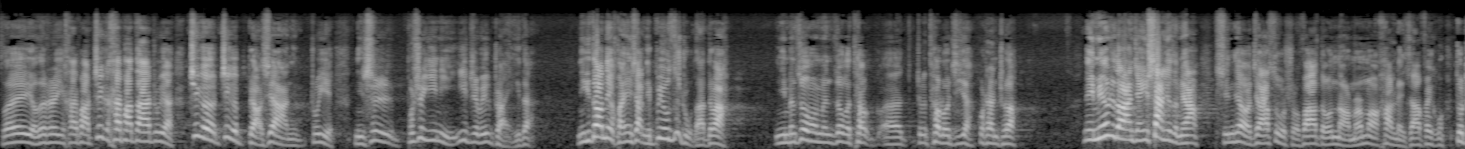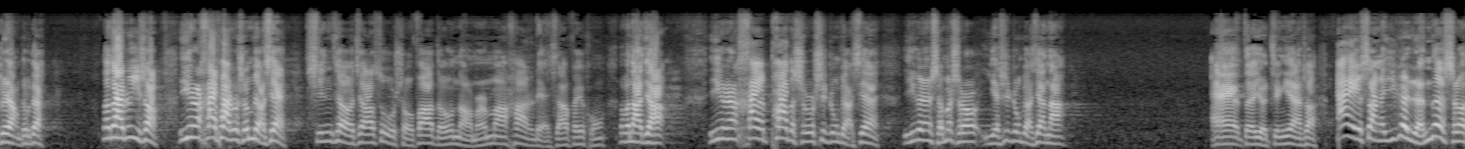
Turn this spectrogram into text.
所以有的时候一害怕，这个害怕大家注意啊，这个这个表现啊，你注意，你是不是以你意志为转移的？你到那环境下，你不由自主的，对吧？你们坐我们坐过跳呃这个跳楼机啊，过山车，你明知道安全，一上去怎么样？心跳加速，手发抖，脑门冒汗，脸颊绯红，都这样，对不对？那大家注意上，一个人害怕时候什么表现？心跳加速，手发抖，脑门冒汗，脸颊绯红。那么大家，一个人害怕的时候是一种表现，一个人什么时候也是一种表现呢？哎，对，有经验是吧？爱上一个人的时候，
